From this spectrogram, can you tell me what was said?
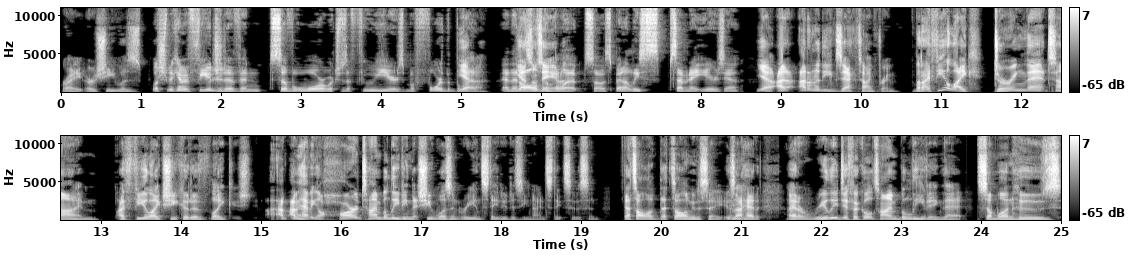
right? Or she was well, she became a fugitive in Civil War, which was a few years before the blip, Yeah. and then Yeah, all what of I'm the saying. Uh, blip. So it's been at least seven, eight years. Yeah, Yeah, I I don't know the exact time frame, but I feel like during that time, I feel like she could have like I'm, I'm having a hard time believing that she wasn't reinstated as a United States citizen. That's all. That's all I'm going to say. Is I Mhm. had I had a really difficult time believing that someone whose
